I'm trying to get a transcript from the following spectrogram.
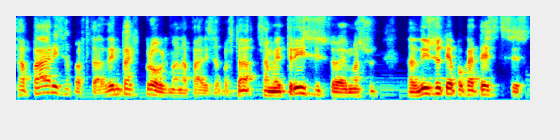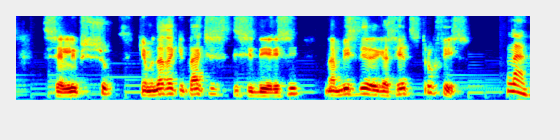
θα πάρεις από αυτά, δεν υπάρχει πρόβλημα να πάρεις από αυτά, θα μετρήσεις το αίμα σου, θα δεις ότι αποκατέστησες τις ελλείψεις σου και μετά θα κοιτάξεις τη συντήρηση να μπει στη διαδικασία της τροφής. Ναι.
